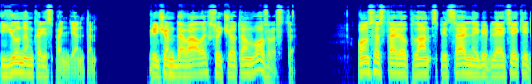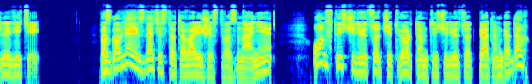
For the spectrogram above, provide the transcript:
юным корреспондентам. Причем давал их с учетом возраста. Он составил план специальной библиотеки для детей. Возглавляя издательство «Товарищество знания», он в 1904-1905 годах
